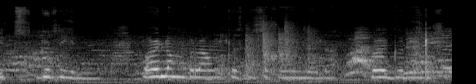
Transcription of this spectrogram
It's green. Parang brown kasi sa kanila. Pero green siya.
